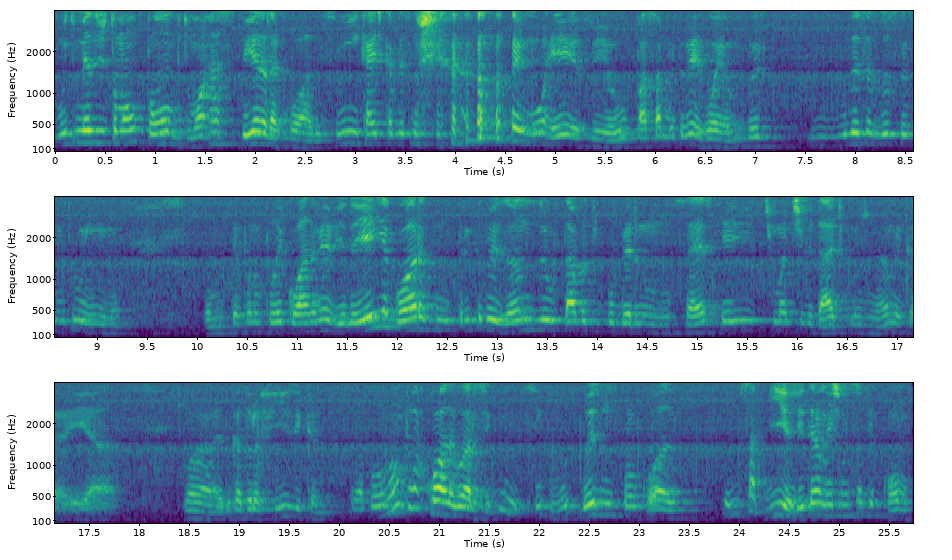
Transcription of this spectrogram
muito medo de tomar um tombo, tomar uma rasteira da corda, assim, e cair de cabeça no chão e morrer, assim, ou passar muita vergonha. Um dos dois, uma dessas duas coisas muito ruins, né? Então, muito tempo eu não pulei corda na minha vida. E aí, agora, com 32 anos, eu tava de bobeira no, Sesc e tinha uma atividade com dinâmica e a, uma educadora física. Ela falou: Vamos pular corda agora, 5 minutos, 5 minutos, 2 minutos pulando corda. Eu não sabia, literalmente não sabia como.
